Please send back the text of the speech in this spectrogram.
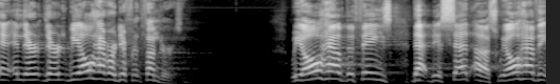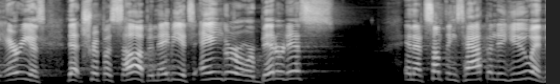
And, and there, there, we all have our different thunders we all have the things that beset us. We all have the areas that trip us up. And maybe it's anger or bitterness, and that something's happened to you, and,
